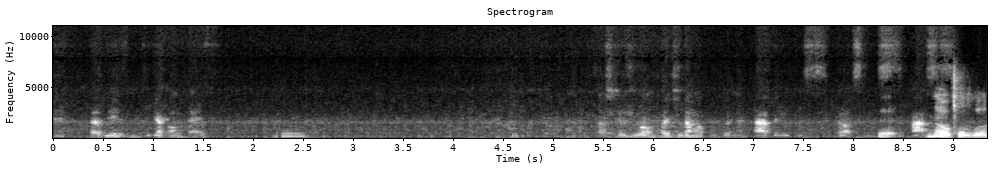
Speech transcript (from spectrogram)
para ver o que acontece. Hum. Acho que o João pode dar uma complementada aí dos próximos é, passos. Não, quer dizer,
